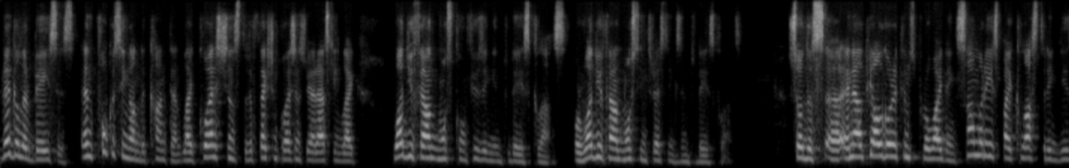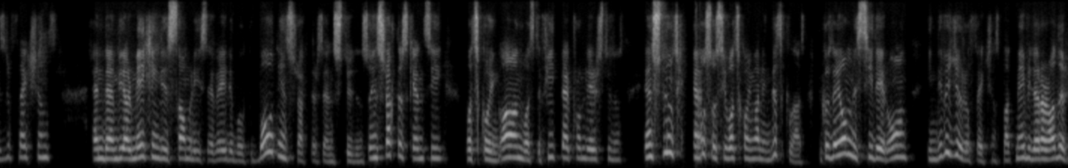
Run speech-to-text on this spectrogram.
regular basis and focusing on the content, like questions, the reflection questions we are asking, like what you found most confusing in today's class, or what you found most interesting in today's class. So this uh, NLP algorithms providing summaries by clustering these reflections. And then we are making these summaries available to both instructors and students. So instructors can see what's going on, what's the feedback from their students. And students can also see what's going on in this class because they only see their own individual reflections, but maybe there are other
